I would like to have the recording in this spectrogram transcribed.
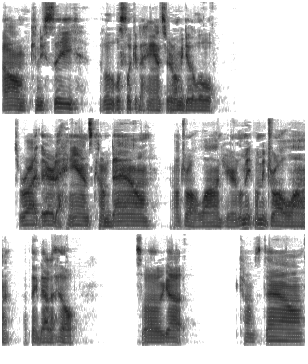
um, can you see? Let's look at the hands here. Let me get a little. It's right there. The hands come down. I'll draw a line here. Let me let me draw a line. I think that'll help. So we got comes down.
